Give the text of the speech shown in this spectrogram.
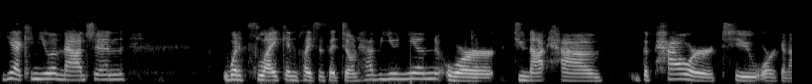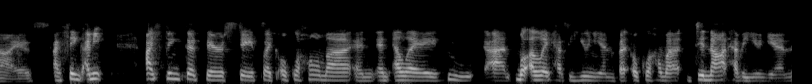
Yeah can you imagine what it's like in places that don't have union or do not have the power to organize. I think, I mean, I think that there's states like Oklahoma and, and LA who, uh, well, LA has a union, but Oklahoma did not have a union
